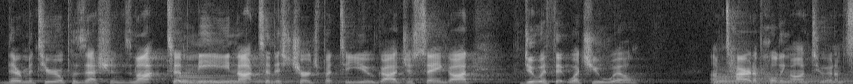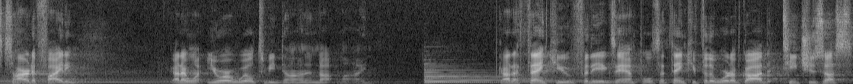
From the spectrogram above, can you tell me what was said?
their material possessions, not to me, not to this church, but to you. God, just saying, God, do with it what you will. I'm tired of holding on to it. I'm tired of fighting. God, I want your will to be done and not mine. God, I thank you for the examples. I thank you for the word of God that teaches us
